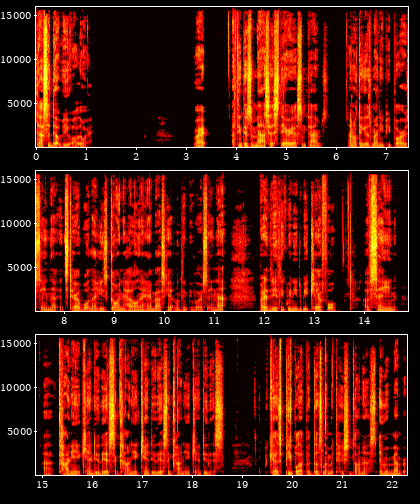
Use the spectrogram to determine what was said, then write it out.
That's a W all the way. Right? I think there's a mass hysteria sometimes. I don't think as many people are saying that it's terrible and that he's going to hell in a handbasket. I don't think people are saying that. But I do think we need to be careful of saying uh, Kanye can't do this and Kanye can't do this and Kanye can't do this. Because people have put those limitations on us. And remember,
